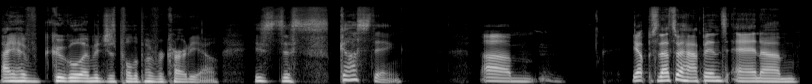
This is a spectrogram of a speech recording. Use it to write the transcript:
I have Google images pulled up of Ricardio. He's disgusting. Um, yep. So that's what happens, and um,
